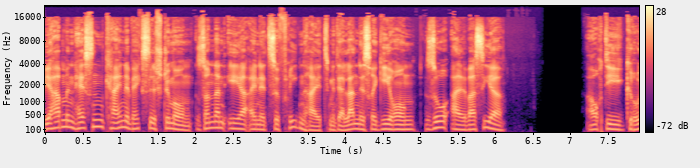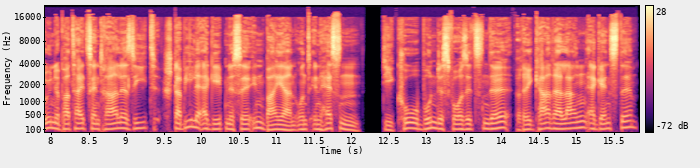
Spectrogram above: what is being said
Wir haben in Hessen keine Wechselstimmung, sondern eher eine Zufriedenheit mit der Landesregierung, so Al-Wazir. Auch die Grüne Parteizentrale sieht stabile Ergebnisse in Bayern und in Hessen. Die Co-Bundesvorsitzende Ricarda Lang ergänzte,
